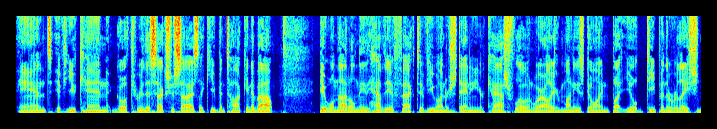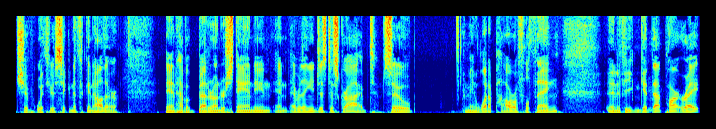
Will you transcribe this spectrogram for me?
and if you can go through this exercise like you've been talking about it will not only have the effect of you understanding your cash flow and where all your money is going but you'll deepen the relationship with your significant other and have a better understanding and everything you just described. So i mean what a powerful thing and if you can get that part right,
